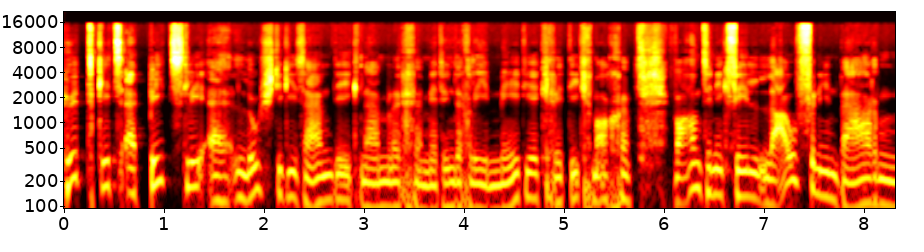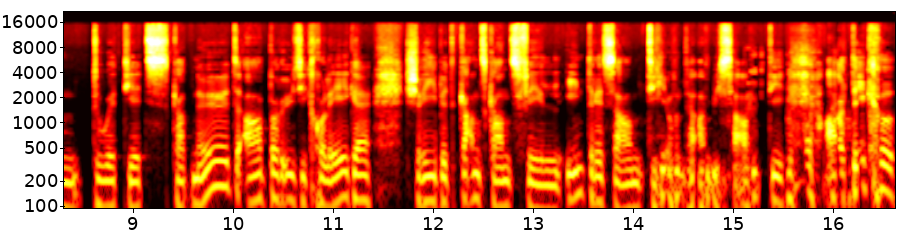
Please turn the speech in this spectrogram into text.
Heute gibt's ein bisschen eine lustige Sendung, nämlich wir tun ein bisschen Medienkritik machen. Wahnsinnig viel Laufen in Bern tut jetzt es gerade nicht, aber unsere Kollegen schreiben ganz, ganz viel interessante und amüsante Artikel.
